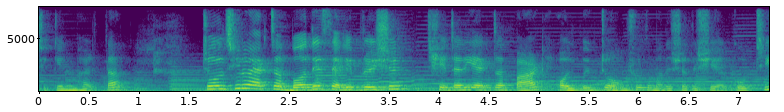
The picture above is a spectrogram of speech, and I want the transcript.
চিকেন ভর্তা। চলছিল একটা বার্থডে সেলিব্রেশন সেটারই একটা পার্ট অল্প একটু অংশ তোমাদের সাথে শেয়ার করছি।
